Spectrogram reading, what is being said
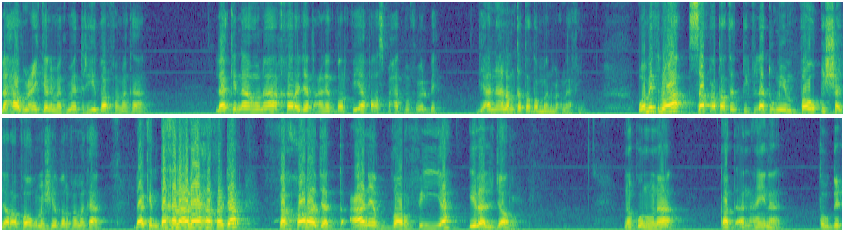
لاحظ معي كلمة متر هي ظرف مكان. لكنها هنا خرجت عن الظرفية فأصبحت مفعول به لأنها لم تتضمن معنى في ومثلها سقطت الطفلة من فوق الشجرة فوق مشي ظرف مكان. لكن دخل عليها حرف الجر فخرجت عن الظرفية إلى الجر. نكون هنا قد أنهينا توضيح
